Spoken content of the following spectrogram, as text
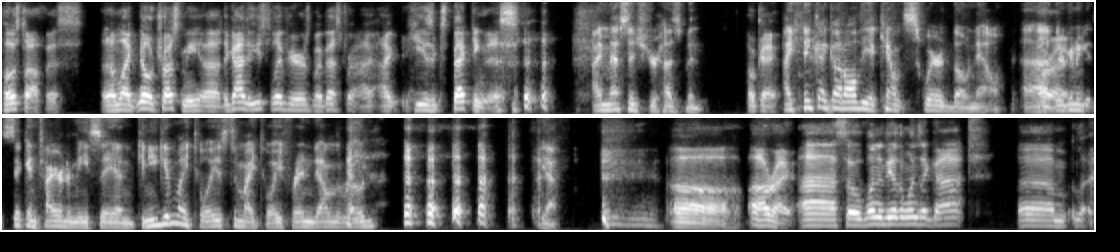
post office." And I'm like, "No, trust me. Uh, the guy that used to live here is my best friend. I, I he's expecting this." I messaged your husband. Okay. I think I got all the accounts squared though now. Uh, All They're going to get sick and tired of me saying, Can you give my toys to my toy friend down the road? Yeah. Uh, all right. Uh, so one of the other ones I got, um, l- I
